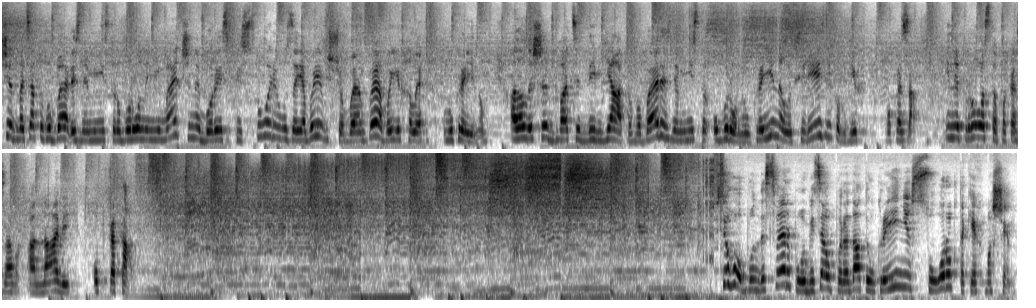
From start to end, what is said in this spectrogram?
Ще 20 березня міністр оборони Німеччини Борис Пісторіу заявив, що БМП виїхали в Україну. Але лише 29 березня міністр оборони України Олексій Резніков їх показав. І не просто показав, а навіть обкатав. Всього Бундесвер пообіцяв передати Україні 40 таких машин.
